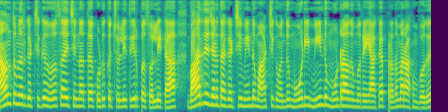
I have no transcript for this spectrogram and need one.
நாம் தமிழர் கட்சிக்கு விவசாய சின்னத்தை கொடுக்க சொல்லி தீர்ப்பை சொல்லிட்டா பாரதிய ஜனதா கட்சி மீண்டும் ஆட்சிக்கு வந்து மோடி மீண்டும் மூன்றாவது முறையாக பிரதமராகும் போது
